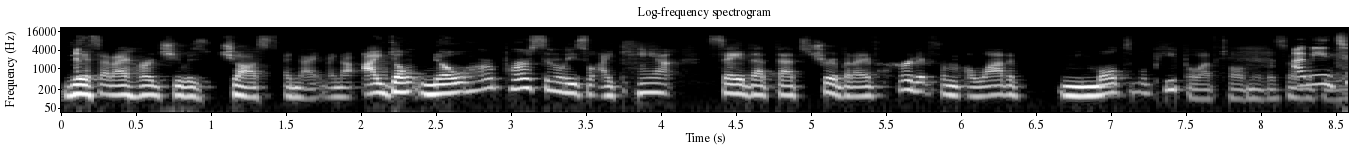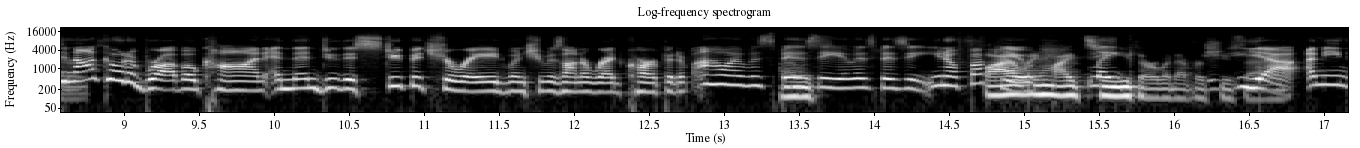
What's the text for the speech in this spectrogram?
this, and I heard she was just a nightmare. Now, I don't know her personally, so I can't say that that's true, but I've heard it from a lot of I mean, multiple people have told me this. I mean, to not go to BravoCon and then do this stupid charade when she was on a red carpet of, oh, I was busy, I was, I was busy. You know, fuck you. filing you. my teeth like, or whatever she said. Yeah, I mean,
